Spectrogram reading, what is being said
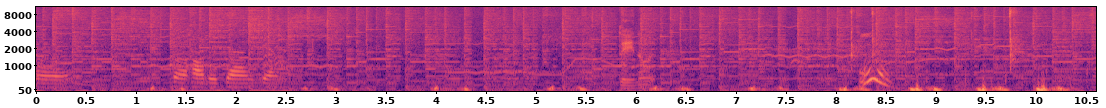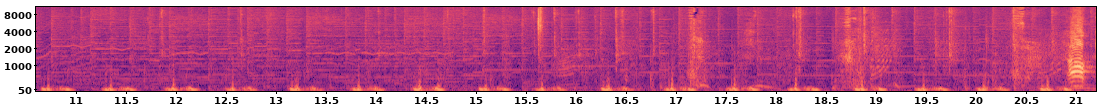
Uh, so how they can, can They know it. Ooh. Out.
